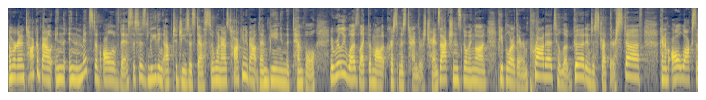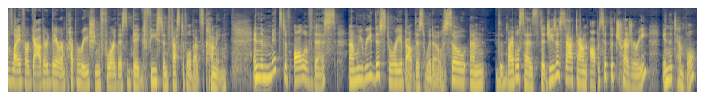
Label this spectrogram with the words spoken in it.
And we're going to talk about in the, in the midst of all of this, this is leading up to Jesus' death. So when I was talking about them being in the temple, it really was like the mall at Christmas time. There's transactions going on. People are there in Prada to look good and to strut their stuff. Kind of all walks of life are gathered there in preparation for this big feast and festival that's coming. And in the midst of all of this, um, we read this story about this widow. So um, the Bible says that Jesus sat down opposite the treasury in the temple,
